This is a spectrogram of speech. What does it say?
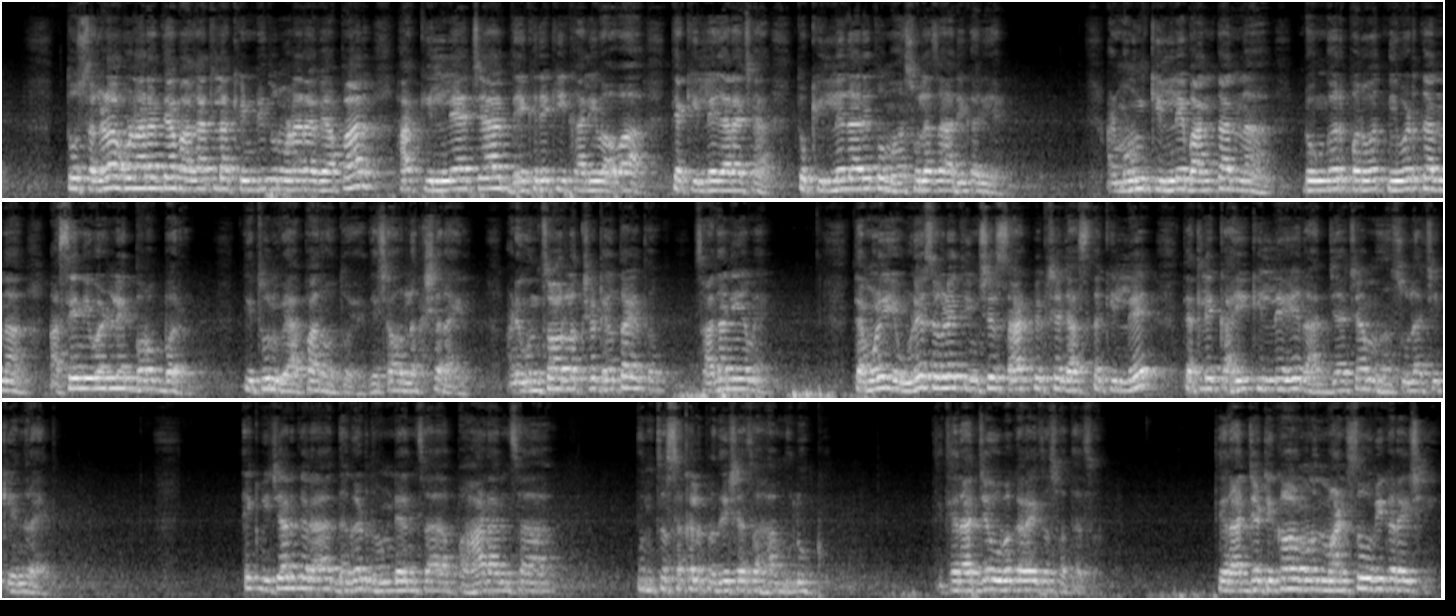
तो सगळा होणारा त्या भागातला खिंडीतून होणारा व्यापार हा किल्ल्याच्या देखरेखीखाली व्हावा त्या किल्लेदाराच्या. तो किल्लेदार आहे तो महसुलाचा अधिकारी आहे. आणि म्हणून किल्ले बांधताना डोंगर पर्वत निवडताना असे निवडलेत बरोबर तिथून व्यापार होतोय देशावर लक्ष राहील. आणि उंचावर लक्ष ठेवता येतं साधा नियम आहे. त्यामुळे एवढे सगळे तीनशे साठपेक्षा जास्त किल्ले त्यातले काही किल्ले हे राज्याच्या महसुलाची केंद्र आहेत. एक विचार करा दगडधोंड्यांचा पहाडांचा उंच सकल प्रदेशाचा हा मुलूक. तिथे राज्य उभं करायचं स्वतःचं. ते राज्य टिकावं म्हणून माणसं उभी करायची.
